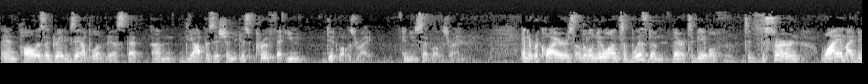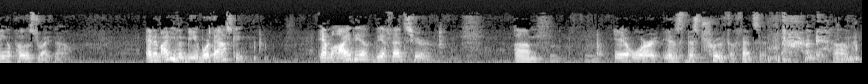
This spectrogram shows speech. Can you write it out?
and Paul is a great example of this, that um, the opposition is proof that you did what was right and you said what was right. And it requires a little nuance of wisdom there to be able to discern why am I being opposed right now? And it might even be worth asking Am I the, the offense here? Um, or is this truth offensive? Um,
